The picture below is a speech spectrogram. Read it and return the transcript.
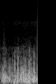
you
